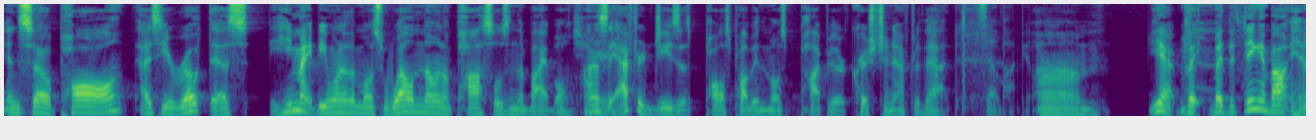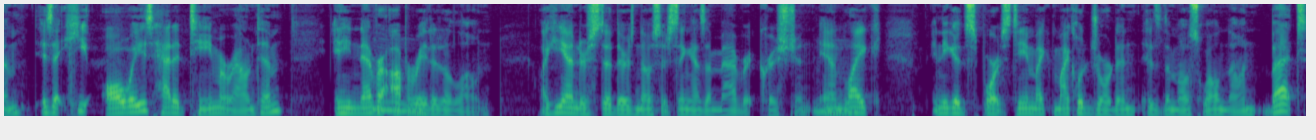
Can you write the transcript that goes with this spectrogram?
And so, Paul, as he wrote this, he might be one of the most well known apostles in the Bible. Honestly, after Jesus, Paul's probably the most popular Christian after that. so popular. Um, yeah, but but the thing about him is that he always had a team around him, and he never mm. operated alone. Like he understood there's no such thing as a maverick Christian, and mm. like any good sports team, like Michael Jordan is the most well known, but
